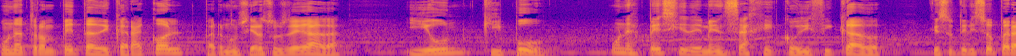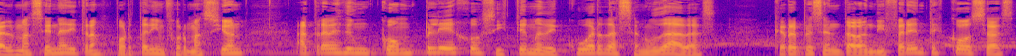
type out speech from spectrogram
una trompeta de caracol para anunciar su llegada y un kipú, una especie de mensaje codificado que se utilizó para almacenar y transportar información a través de un complejo sistema de cuerdas anudadas que representaban diferentes cosas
